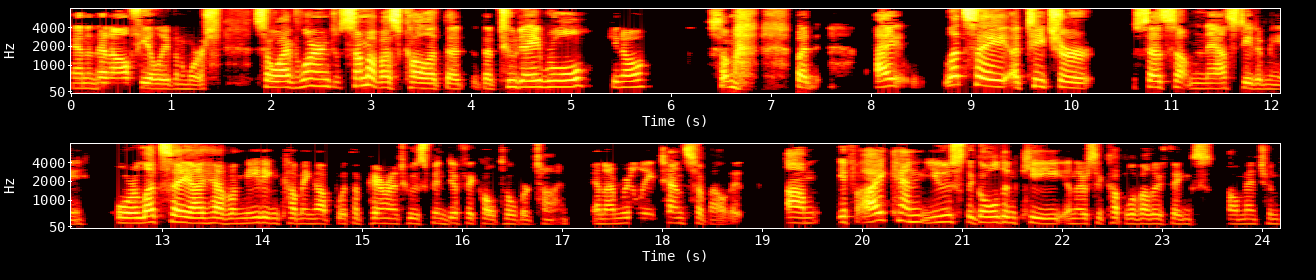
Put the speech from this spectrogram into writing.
And then I'll feel even worse. So I've learned, some of us call it the, the two day rule, you know, some, but I, let's say a teacher says something nasty to me or let's say I have a meeting coming up with a parent who's been difficult over time and I'm really tense about it. Um, if I can use the golden key, and there's a couple of other things I'll mention,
